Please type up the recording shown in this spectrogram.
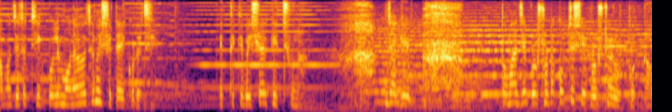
আমার যেটা ঠিক বলে মনে হয়েছে আমি সেটাই করেছি। এর থেকে বেশি আর কিচ্ছু না। যাকে তোমার যে প্রশ্নটা করছে সেই প্রশ্নের উত্তর দাও।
